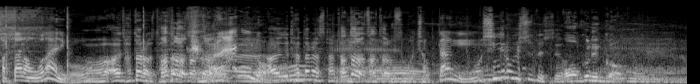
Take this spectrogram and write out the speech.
다 따라온 건 아니고 어, 아, 다 따라왔어. 다 따라왔어, 다 따라왔어. 아니고. 아, 이거 다 따라왔어, 다다 따라왔어. 따라, 다 따라왔어. 뭐 적당히 어, 신기록일 수도 있어요. 어, 그러니까. 어,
